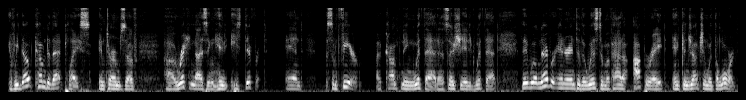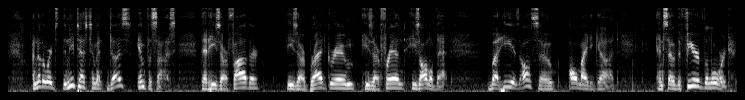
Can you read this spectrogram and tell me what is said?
If we don't come to that place in terms of uh, recognizing he, he's different and some fear accompanying with that and associated with that, then we'll never enter into the wisdom of how to operate in conjunction with the Lord. In other words, the New Testament does emphasize that He's our Father, He's our bridegroom, He's our friend, He's all of that. But He is also Almighty God. And so the fear of the Lord,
